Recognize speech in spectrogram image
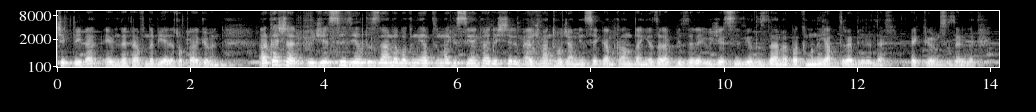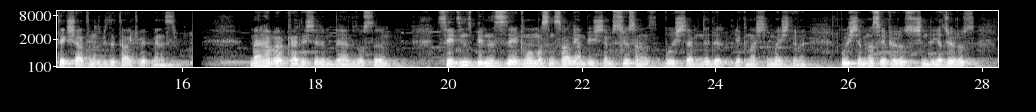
çıktıyla evinizin etrafında bir yere toprağa gömün. Arkadaşlar ücretsiz yıldızname bakımı yaptırmak isteyen kardeşlerim Ercüment Hocam Instagram kanalından yazarak bizlere ücretsiz yıldızname bakımını yaptırabilirler. Bekliyorum sizleri de. Tek şartımız bizi takip etmeniz. Merhaba kardeşlerim, değerli dostlarım. Sevdiğiniz birinin size yakın olmasını sağlayan bir işlem istiyorsanız bu işlem nedir? Yakınlaştırma işlemi. Bu işlemi nasıl yapıyoruz? Şimdi yazıyoruz.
